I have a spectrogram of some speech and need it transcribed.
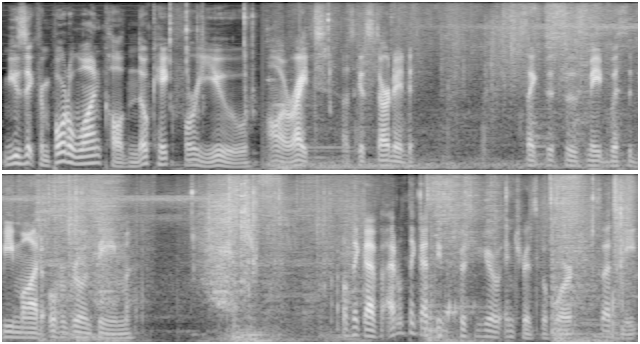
Music from Portal 1 called No Cake For You. Alright, let's get started. Looks like this is made with the BEEmod Overgrown theme. I don't think I've- I don't think I've seen this particular entrance before, so that's neat.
